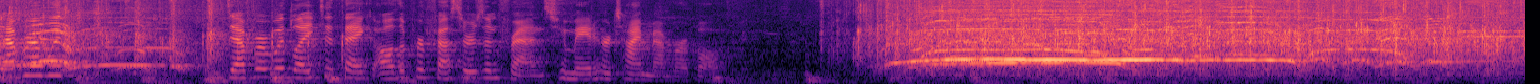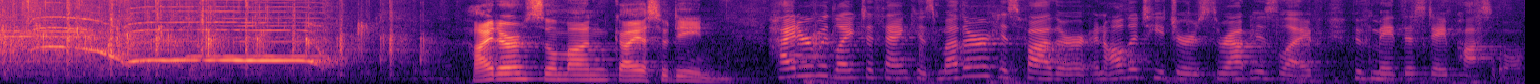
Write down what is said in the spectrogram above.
Deborah would, Deborah would like to thank all the professors and friends who made her time memorable. Haider Sulman Gayasuddin. Haider would like to thank his mother, his father, and all the teachers throughout his life who've made this day possible.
